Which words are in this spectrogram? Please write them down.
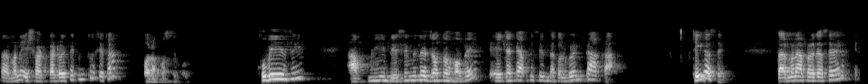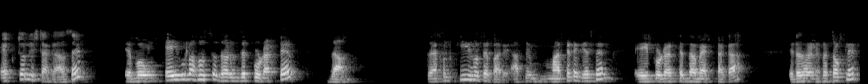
তার মানে এই শর্টকাট হইতে কিন্তু সেটা করা পসিবল খুবই ইজি আপনি ডেসিমেলে যত হবে, এটাকে আপনি চিন্তা করবেন টাকা। ঠিক আছে? তার মানে আপনার কাছে একচল্লিশ টাকা আছে এবং এইগুলো হচ্ছে ধরেন যে প্রোডাক্টের দাম। তো এখন কি হতে পারে? আপনি মার্কেটে গেছেন, এই প্রোডাক্টের দাম এক টাকা, এটা ধরেন একটা চকলেট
